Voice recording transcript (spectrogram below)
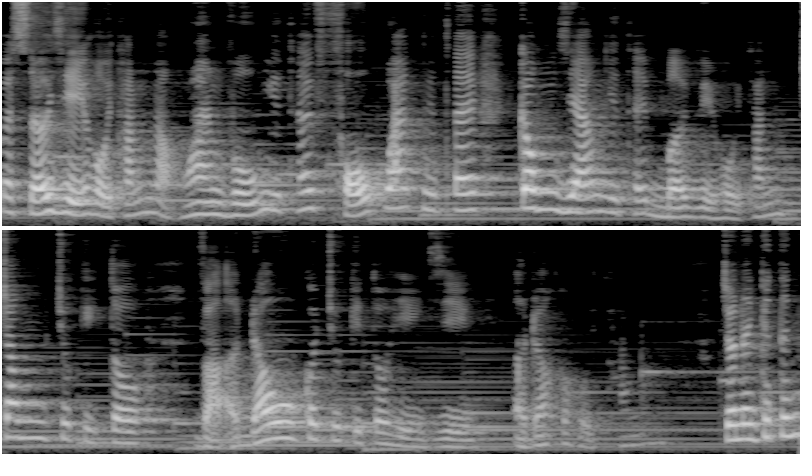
Và sở dĩ hội thánh là hoàn vũ như thế, phổ quát như thế, công giáo như thế, bởi vì hội thánh trong Chúa Kitô. Và ở đâu có Chúa Kitô hiện diện, ở đó có hội thánh. Cho nên cái tính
